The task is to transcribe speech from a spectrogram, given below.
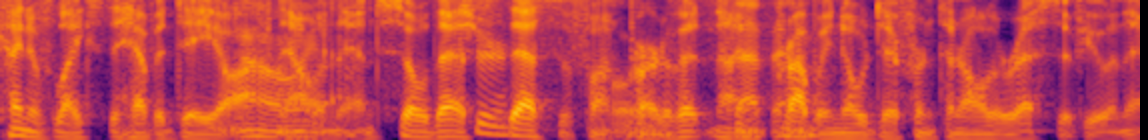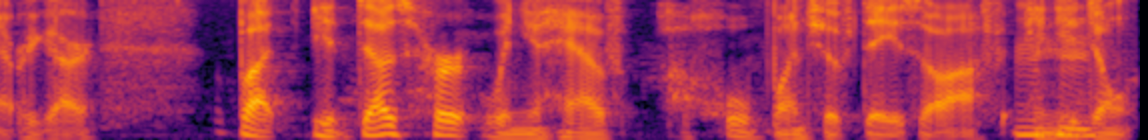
kind of likes to have a day off Oh, now yeah. and then. So that's Sure. that's the fun part of it. And I'm probably no different than all the rest of you in that regard. But it does hurt when you have a whole bunch of days off and Mm-hmm. you don't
